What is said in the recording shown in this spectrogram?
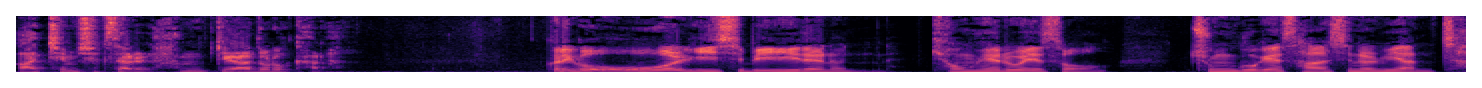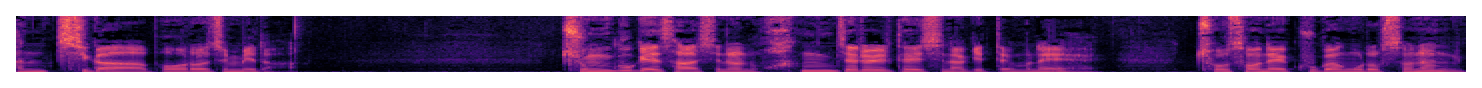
아침 식사를 함께 하도록 하라. 그리고 5월 22일에는 경회로에서 중국의 사신을 위한 잔치가 벌어집니다. 중국의 사신은 황제를 대신하기 때문에 조선의 국왕으로서는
